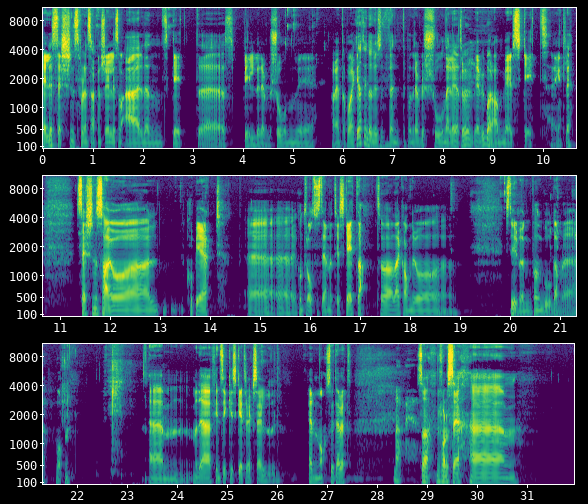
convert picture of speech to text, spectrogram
eller Sessions for den sakens skyld liksom er den skatespillrevolusjonen vi har venta på. Ikke at vi nødvendigvis venter på en revolusjon heller, jeg tror jeg vil bare ha mer skate, egentlig. Sessions har jo øh, kopiert eh, kontrollsystemet til skate, da, så der kan du jo styre med på den gode, gamle måten. Um, men det fins ikke i Skater XL ennå, så vidt jeg vet. Nei. Så vi får nå se. Um,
